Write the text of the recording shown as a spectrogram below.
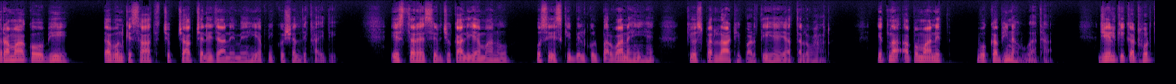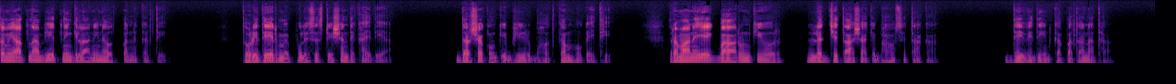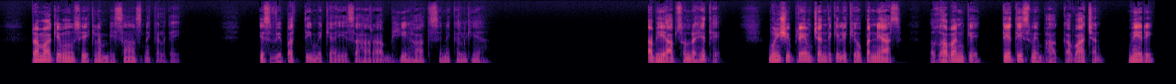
रमा को भी अब उनके साथ चुपचाप चले जाने में ही अपनी कुशल दिखाई दी। इस तरह सिर झुका लिया मानो, उसे इसकी बिल्कुल परवाह नहीं है कि उस पर लाठी पड़ती है या तलवार। इतना अपमानित वो कभी न हुआ था। जेल की कठोरतम यातना भी इतनी गिलानी न उत्पन्न करती। थोड़ी देर में पुलिस स्टेशन दिखाई दिया। दर्शकों की भीड़ बहुत कम हो गई थी। रमा ने एक बार उनकी ओर लज्जित आशा के भाव से ताका। देवी दीन का पता न था। रमा के मुँह से एक लंबी सांस निकल गई। इस विपत्ति में क्या ये सहारा भी हाथ से निकल गया? अभी आप सुन रहे थे मुंशी प्रेमचंद के लिखे उपन्यास, गबन के तैतीसवें भाग का वाचन, मेरी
